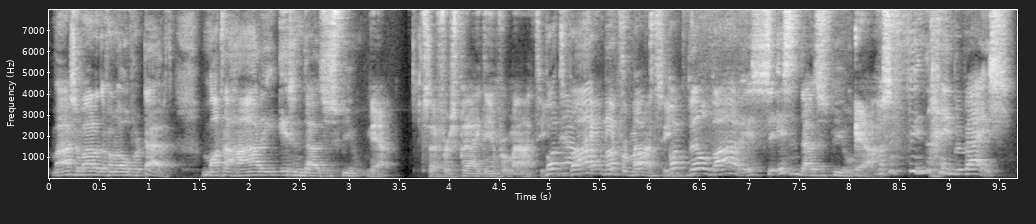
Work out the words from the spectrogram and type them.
Maar ze waren ervan overtuigd. Matahari is een Duitse spion. Ja. Zij verspreidt informatie. Wat, Ja, waar- geen wat, informatie. Wat, wat wel waar is, ze is een Duitse spion. Ja. Maar ze vinden geen bewijs.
